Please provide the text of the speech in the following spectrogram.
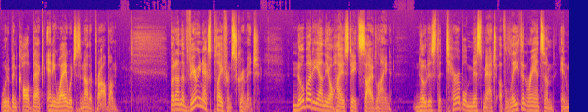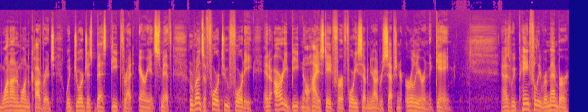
would have been called back anyway, which is another problem. But on the very next play from scrimmage, nobody on the Ohio State sideline noticed the terrible mismatch of Lathan Ransom in one on one coverage with Georgia's best deep threat, Arian Smith, who runs a 4 2 40 and already beaten Ohio State for a 47 yard reception earlier in the game. As we painfully remember,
